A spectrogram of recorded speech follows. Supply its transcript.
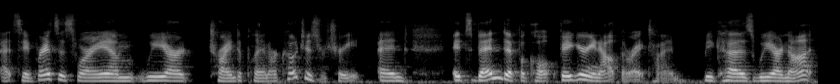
at st francis where i am we are trying to plan our coaches retreat. And it's been difficult figuring out the right time because we are not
